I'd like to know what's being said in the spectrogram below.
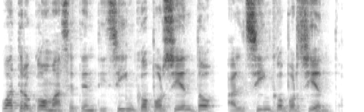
4,75% al 5%.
